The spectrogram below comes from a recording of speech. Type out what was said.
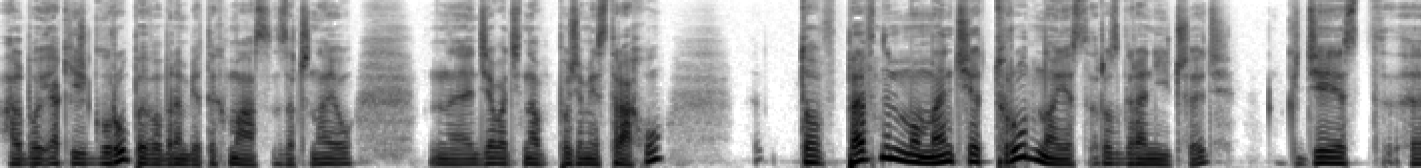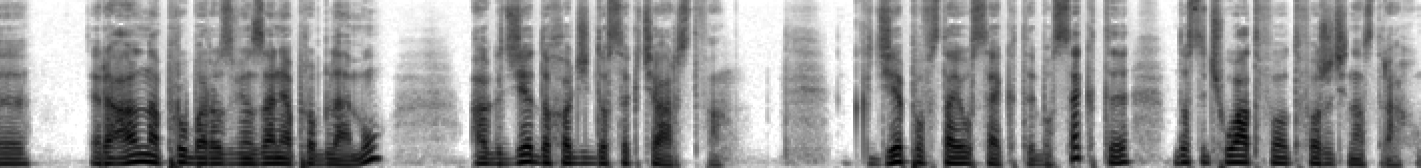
albo jakieś grupy w obrębie tych mas zaczynają działać na poziomie strachu, to w pewnym momencie trudno jest rozgraniczyć, gdzie jest e, realna próba rozwiązania problemu, a gdzie dochodzi do sekciarstwa. Gdzie powstają sekty, bo sekty dosyć łatwo tworzyć na strachu.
